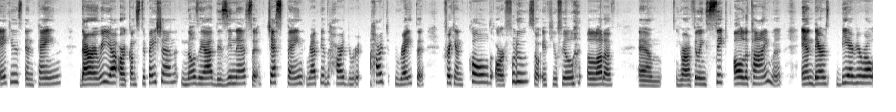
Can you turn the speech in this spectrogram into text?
aches and pain, diarrhea or constipation, nausea, dizziness, chest pain, rapid heart, heart rate, frequent cold or flu. So if you feel a lot of, um, you are feeling sick all the time, and there's behavioral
